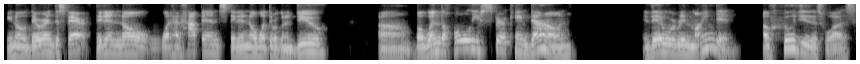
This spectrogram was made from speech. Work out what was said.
you know, they were in despair. They didn't know what had happened. They didn't know what they were going to do. Um, but when the Holy Spirit came down, they were reminded of who Jesus was.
